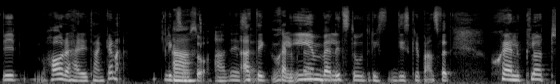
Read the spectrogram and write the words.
vi har det här i tankarna. Liksom Ja. så. Ja, det är så. Att det Självklart. är en väldigt stor dis- diskrepans. För att självklart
